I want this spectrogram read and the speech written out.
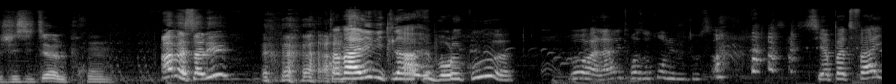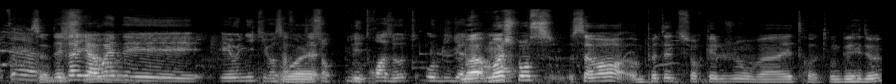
J'hésitais à le prendre. Ah bah salut Ça va aller vite là, pour le coup. Bon, voilà, les trois autres, on les joue tous. S'il y a pas de fight. euh, Déjà, il y a. Wen et... et Oni qui vont s'affronter Ouais. sur les trois autres, obligatoirement. moi, je pense savoir euh, peut-être sur quel jeu on va être tous les deux.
